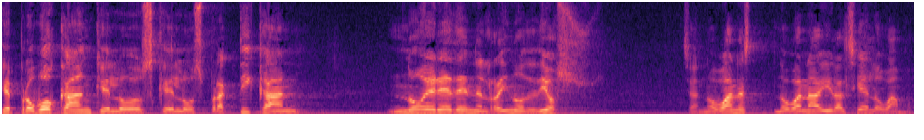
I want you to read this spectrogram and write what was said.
que provocan que los que los practican no hereden el reino de Dios. O sea, no van a, no van a ir al cielo, vamos.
